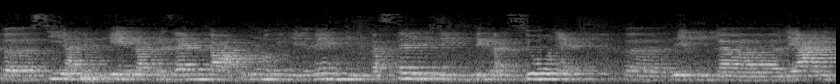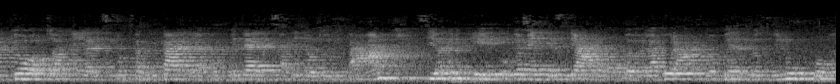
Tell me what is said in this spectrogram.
eh, sia perché rappresenta uno degli elementi, dei castelli dell'integrazione delle aree di pioggia nella responsabilità e nella competenza dell'autorità, sia perché ovviamente stiamo eh, lavorando per lo sviluppo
